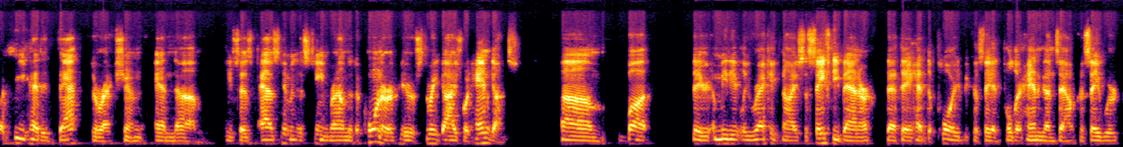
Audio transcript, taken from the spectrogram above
but he headed that direction, and um, he says as him and his team rounded the corner, here's three guys with handguns. Um, but they immediately recognized the safety banner that they had deployed because they had pulled their handguns out because they were,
